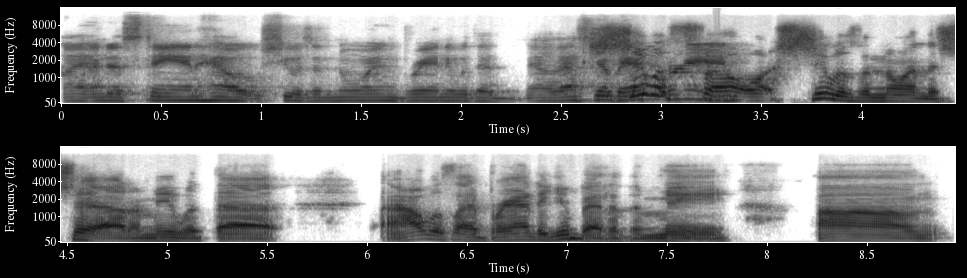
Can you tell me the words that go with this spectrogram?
I understand how she was annoying Brandon with that. Now that's your She was brand. so she was annoying the shit out of me with that. I was like, Brandon, you're better than me. Um,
